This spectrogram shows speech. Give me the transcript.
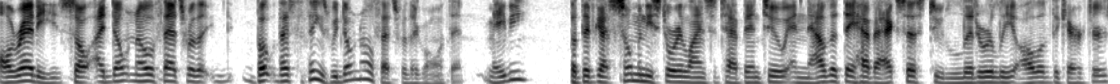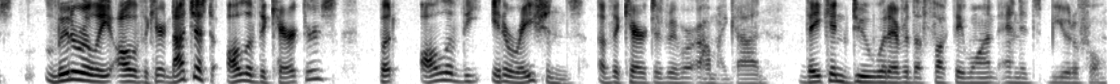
already. So I don't know if that's where the. But that's the thing is we don't know if that's where they're going with it. Maybe, but they've got so many storylines to tap into, and now that they have access to literally all of the characters, literally all of the characters, not just all of the characters, but all of the iterations of the characters before. Oh my god. They can do whatever the fuck they want, and it's beautiful.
